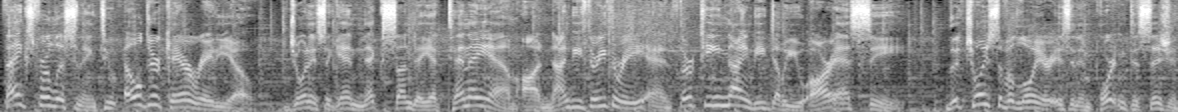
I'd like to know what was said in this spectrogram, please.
Thanks for listening to Elder Care Radio. Join us again next Sunday at 10 a.m. on 93.3 and 1390 WRSC. The choice of a lawyer is an important decision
